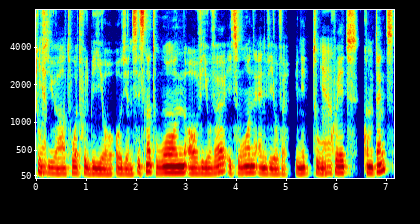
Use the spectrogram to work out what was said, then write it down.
to yeah. figure out what will be your audience. It's not one or the other, it's one and the other. You need to yeah. create content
